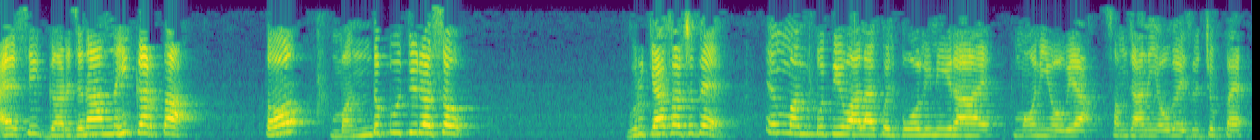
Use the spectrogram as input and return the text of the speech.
ऐसी गर्जना नहीं करता तो मंद बुद्धि रसो। गुरु क्या सोचते हैं? मंद बुद्धि वाला कुछ बोल ही नहीं रहा है। मौनी हो गया समझा नहीं होगा इसलिए चुप है।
